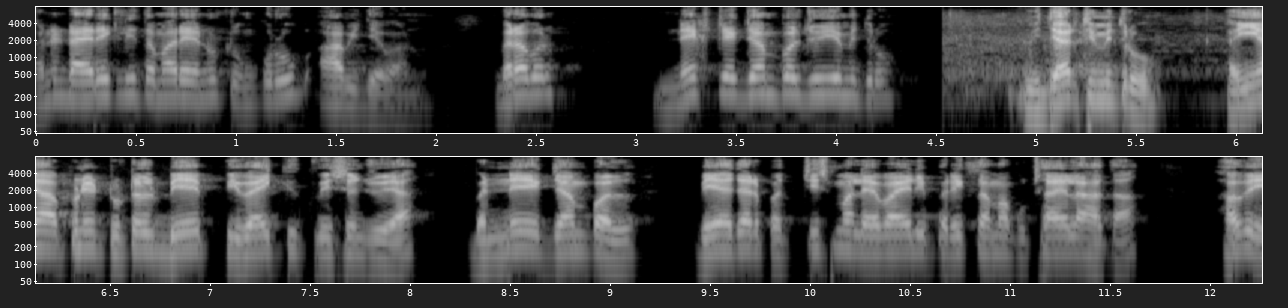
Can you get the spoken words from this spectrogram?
અને ડાયરેક્ટલી તમારે એનું ટૂંકું રૂપ આવી દેવાનું. બરાબર? નેક્સ્ટ એક્ઝામ્પલ જોઈએ મિત્રો. વિદ્યાર્થી મિત્રો, અહીંયા આપણે ટોટલ બે પીવાયક્યુ ક્વેશ્ચન જોયા. બંને એક્ઝામ્પલ બે હજાર પચીસમાં લેવાયેલી પરીક્ષામાં પૂછાયેલા હતા. હવે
